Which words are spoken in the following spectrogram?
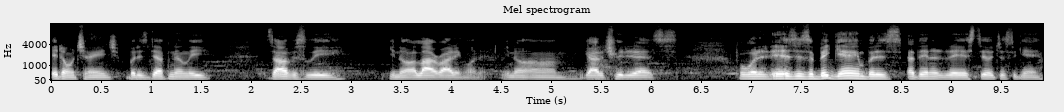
It don't change, but it's definitely it's obviously you know a lot riding on it. You know, um, you got to treat it as for what it is. It's a big game, but it's at the end of the day, it's still just a game.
